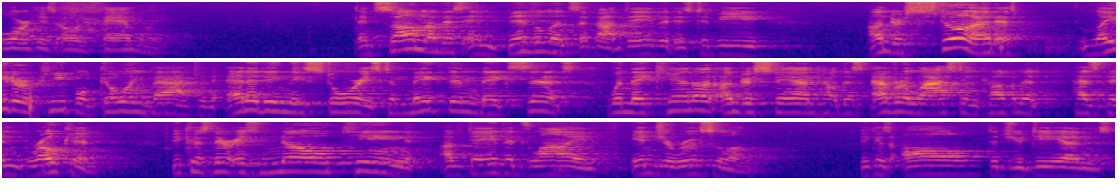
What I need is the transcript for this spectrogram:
or his own family. And some of this ambivalence about David is to be understood as later people going back and editing these stories to make them make sense when they cannot understand how this everlasting covenant has been broken because there is no king of David's line in Jerusalem because all the Judeans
